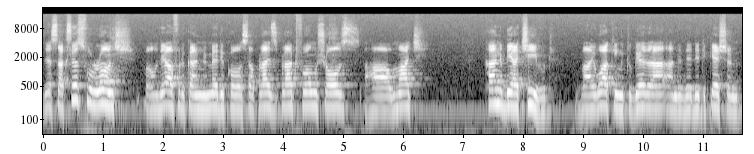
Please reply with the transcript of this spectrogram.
The successful launch of the African Medical Supplies Platform shows how much can be achieved by working together and the dedication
